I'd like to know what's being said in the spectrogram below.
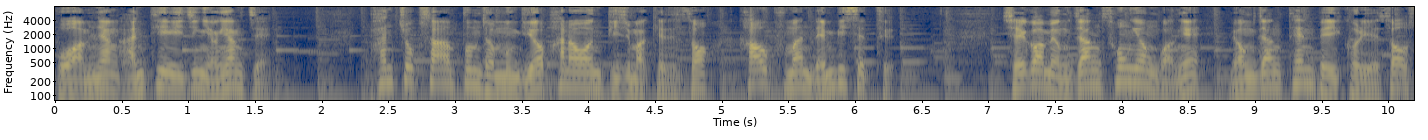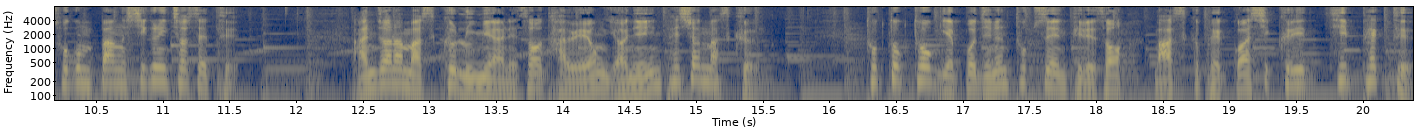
고함량 안티에이징 영양제. 판촉 사은품 전문기업 하나원 비즈마켓에서 카우프만 냄비 세트. 제과 명장 송영광의 명장텐 베이커리에서 소금빵 시그니처 세트. 안전한 마스크 루미안에서 다회용 연예인 패션 마스크. 톡톡톡 예뻐지는 톡스앤필에서 마스크팩과 시크릿 티 팩트.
